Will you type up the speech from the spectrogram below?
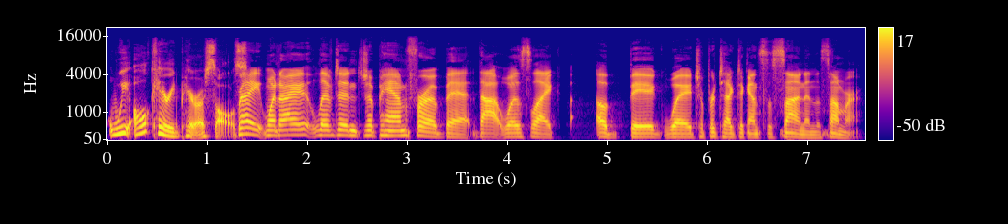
we all carried parasols. Right. When I lived in Japan for a bit, that was like a big way to protect against the sun in the summer.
